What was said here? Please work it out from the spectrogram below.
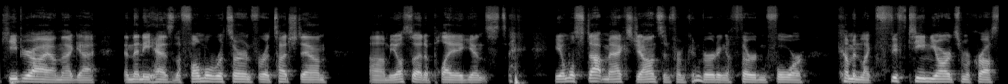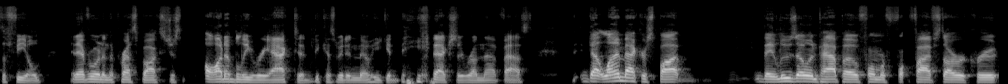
Keep your eye on that guy. And then he has the fumble return for a touchdown Um, he also had a play against, he almost stopped Max Johnson from converting a third and four, coming like 15 yards from across the field. And everyone in the press box just audibly reacted because we didn't know he could he could actually run that fast. That linebacker spot, they lose Owen Pappoe, former five star recruit,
